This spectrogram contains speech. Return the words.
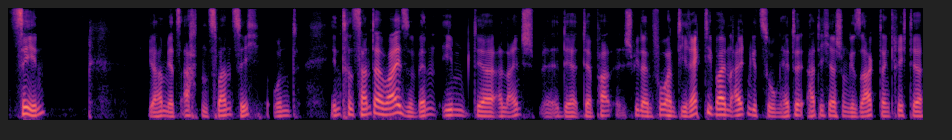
10. Wir haben jetzt 28 und interessanterweise, wenn eben der, Allein, äh, der, der Spieler in Vorhand direkt die beiden Alten gezogen hätte, hatte ich ja schon gesagt, dann kriegt er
